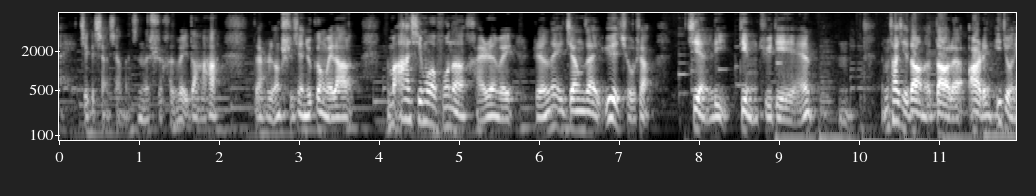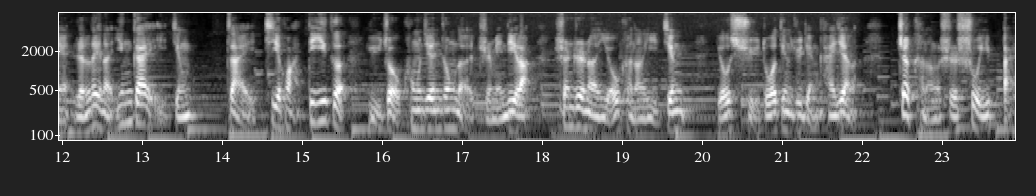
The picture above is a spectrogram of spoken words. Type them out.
哎，这个想象呢真的是很伟大哈，但是能实现就更伟大了。那么阿西莫夫呢还认为，人类将在月球上。建立定居点，嗯，那么他写到呢，到了二零一九年，人类呢应该已经在计划第一个宇宙空间中的殖民地了，甚至呢有可能已经有许多定居点开建了，这可能是数以百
